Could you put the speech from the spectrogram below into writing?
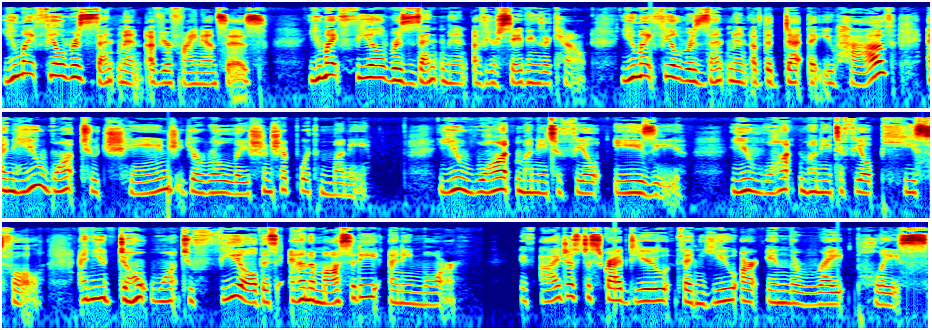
You might feel resentment of your finances. You might feel resentment of your savings account. You might feel resentment of the debt that you have, and you want to change your relationship with money. You want money to feel easy. You want money to feel peaceful, and you don't want to feel this animosity anymore. If I just described you, then you are in the right place.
